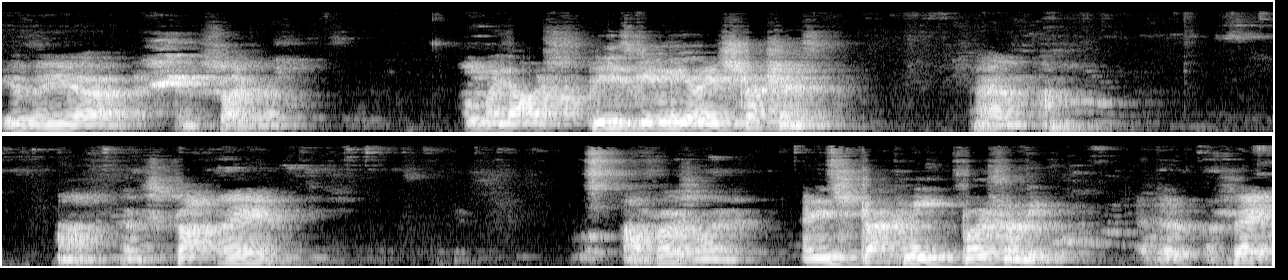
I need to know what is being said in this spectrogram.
give me your instructions. Oh my Lord, lords, please give me your instructions and uh, instruct me uh, personally. and instruct me personally. If you think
